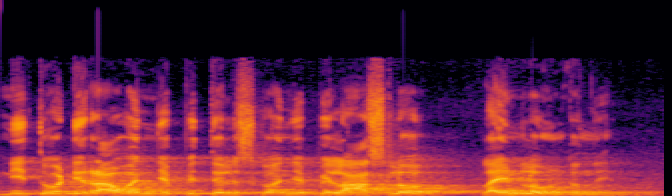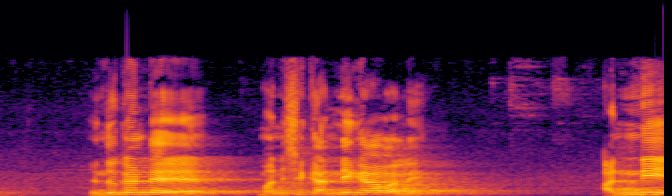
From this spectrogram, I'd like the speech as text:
నీతోటి రావని చెప్పి తెలుసుకో అని చెప్పి లాస్ట్లో లైన్లో ఉంటుంది. ఎందుకంటే మనిషికి అన్నీ కావాలి. అన్నీ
